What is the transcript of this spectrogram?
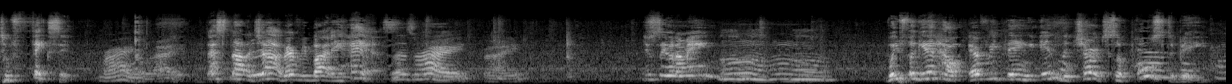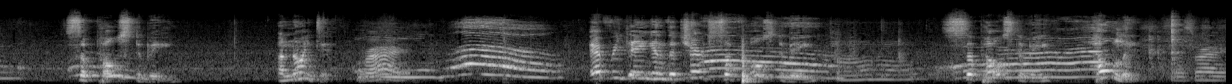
to fix it. Right. Right. That's not a job everybody has. That's right. Right. You see what I mean? Mm-hmm. We forget how everything in the church supposed to be, supposed to be anointed. Right. Everything in the church supposed to be, supposed to be holy, That's right.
